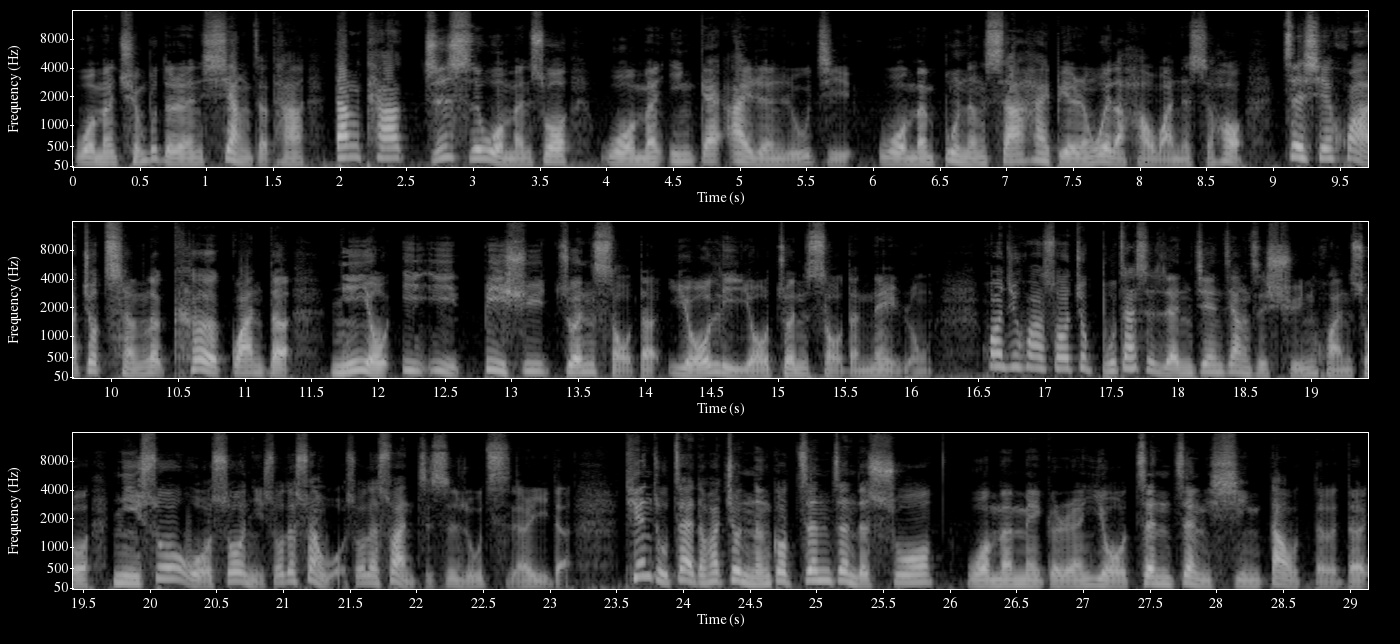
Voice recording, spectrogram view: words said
我们全部的人向着他，当他指使我们说我们应该爱人如己，我们不能杀害别人为了好玩的时候，这些话就成了客观的，你有意义必须遵守的，有理由遵守的内容。换句话说，就不再是人间这样子循环说，你说我说你说的算我说的算，只是如此而已的。天主在的话，就能够真正的说，我们每个人有真正行道德的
